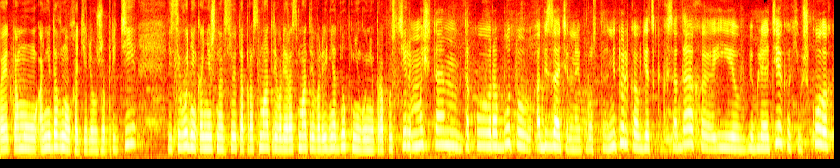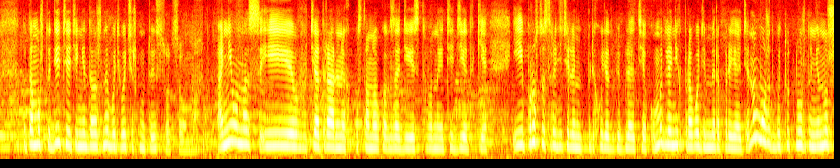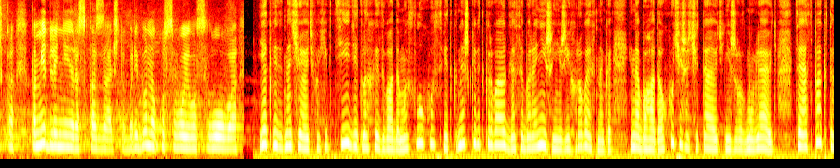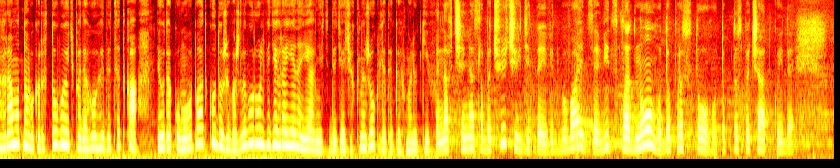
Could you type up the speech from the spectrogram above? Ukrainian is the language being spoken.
Поэтому они давно хотели уже прийти. И сегодня, конечно, все это просматривали, рассматривали, ни одну книгу не пропустили. Мы считаем такую работу обязательной просто, не только в детских садах, и в библиотеках, и в школах, потому что дети эти не должны быть вычеркнуты из социума. Они у нас и в театральных постановках задействованы, эти детки, и просто с родителями приходят в библиотеку. Мы для них проводим мероприятия. Ну, может быть, тут нужно немножко помедленнее рассказать, чтобы ребенок усвоил слово, Як відзначають фахівці, дітлахи з вадами слуху світ книжки відкривають для себе раніше, ніж їх ровесники, і набагато охочіше читають, ніж розмовляють. Цей аспект грамотно використовують педагоги дитсадка. І у такому випадку дуже важливу роль відіграє наявність дитячих книжок для таких малюків. Навчання слабочуючих дітей відбувається від складного до простого. Тобто спочатку йде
